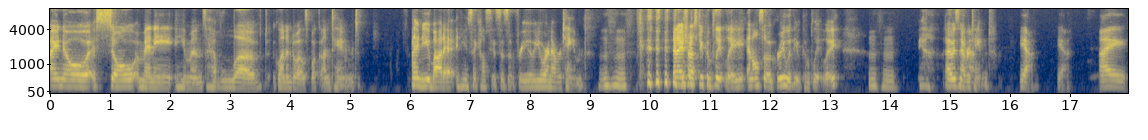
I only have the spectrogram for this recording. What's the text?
I know so many humans have loved Glennon Doyle's book Untamed. And you bought it and you said, Kelsey, this isn't for you. You were never tamed. Mm-hmm. and I trust you completely and also agree with you completely. Mm-hmm. Yeah. I was never yeah. tamed. Yeah. Yeah. I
